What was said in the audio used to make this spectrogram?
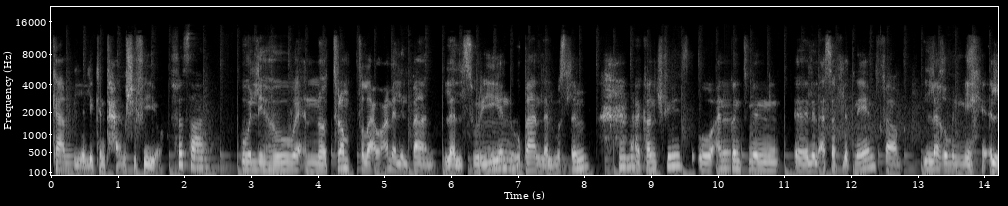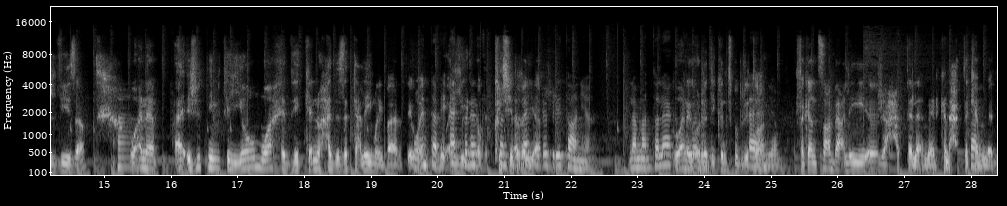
كامل اللي كنت حامشي فيه. شو صار؟ واللي هو إنه ترامب طلع وعمل ال ban للسوريين و ban لل Muslim countries وأنا كنت من آه، للأسف الاثنين فلغوا مني الفيزا. آه. وأنا إجتني مثل يوم واحد هيك كأنه حدا زت علي مي باردة وأنت بأكد كل شيء تغير ببريطانيا. لما طلعت وأنا already كنت ببريطانيا. إيه. فكانت صعبة علي أرجع حتى لأمريكا لحتى أكمل.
